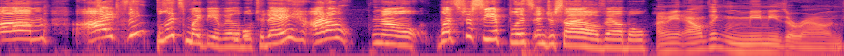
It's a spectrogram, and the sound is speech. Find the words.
Um, I think Blitz might be available today. I don't know. Let's just see if Blitz and Josiah are available. I mean, I don't think Mimi's around.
